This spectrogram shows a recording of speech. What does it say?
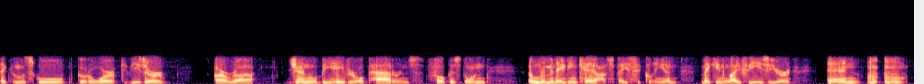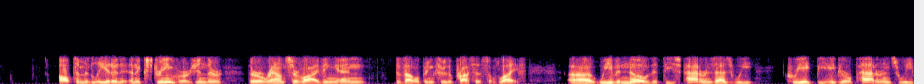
take them to school, go to work. These are our uh, general behavioral patterns focused on eliminating chaos, basically, and making life easier. And ultimately, at an, an extreme version, they're they're around surviving and developing through the process of life. Uh, we even know that these patterns, as we create behavioral patterns, we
